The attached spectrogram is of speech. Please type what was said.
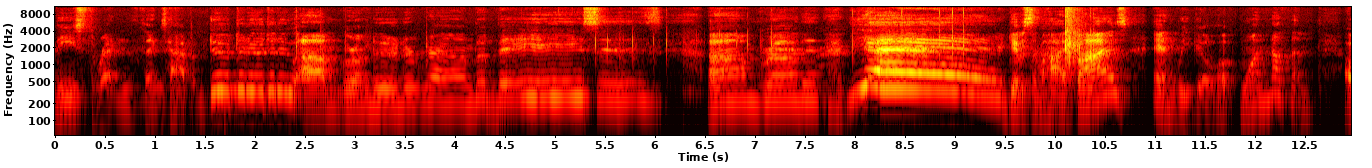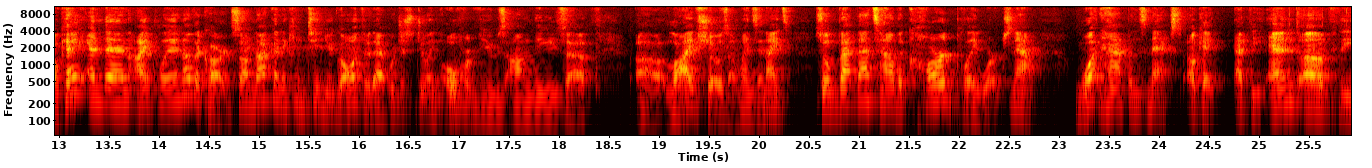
these threatened things happen. Do do do do do. I'm running around the bases. I'm running. Yay! Give us some high fives, and we go up one nothing. Okay, and then I play another card. So I'm not going to continue going through that. We're just doing overviews on these uh, uh, live shows on Wednesday nights. So that, that's how the card play works. Now, what happens next? Okay, at the end of the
